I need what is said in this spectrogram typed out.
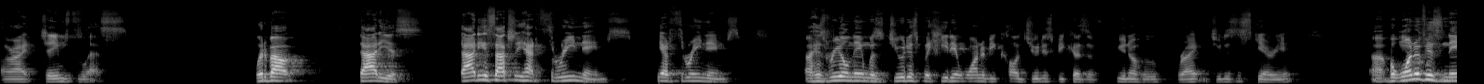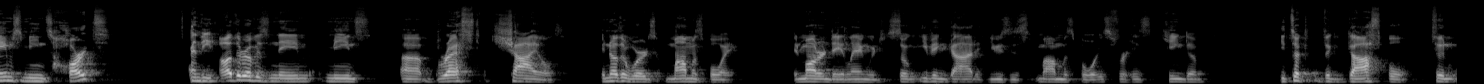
all right? James the Less. What about Thaddeus? Thaddeus actually had three names. He had three names. Uh, his real name was Judas, but he didn't want to be called Judas because of you know who, right? Judas Iscariot. Uh, but one of his names means heart, and the other of his name means uh, breast child. In other words, mama's boy in modern day language. So even God uses mama's boys for his kingdom. He took the gospel to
